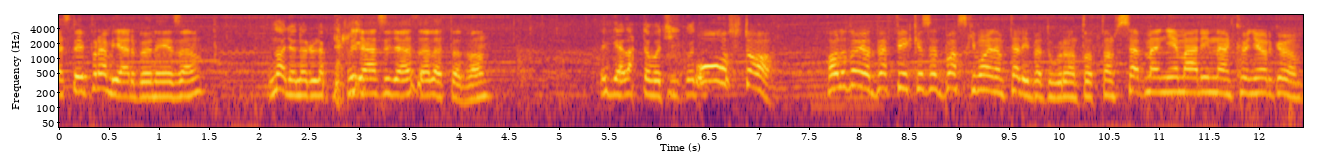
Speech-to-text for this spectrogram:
ezt én premierből nézem. Nagyon örülök neki. Vigyázz, vigyázz, előtted van. Igen, láttam a csíkot. Ósta! Hallod, olyat befékezett, baszki, majdnem telibe durrantottam. Szebb menjél már innen, könyörgöm.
